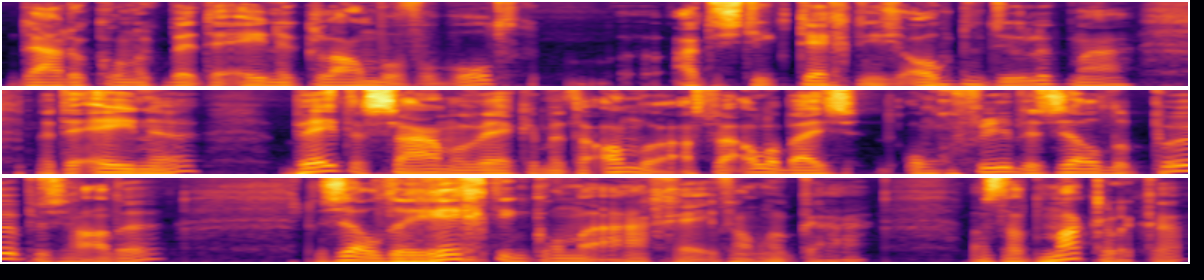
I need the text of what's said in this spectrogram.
Daardoor kon ik met de ene klant bijvoorbeeld, artistiek technisch ook natuurlijk, maar met de ene beter samenwerken met de andere. Als wij allebei ongeveer dezelfde purpose hadden, dezelfde richting konden aangeven aan elkaar, was dat makkelijker.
